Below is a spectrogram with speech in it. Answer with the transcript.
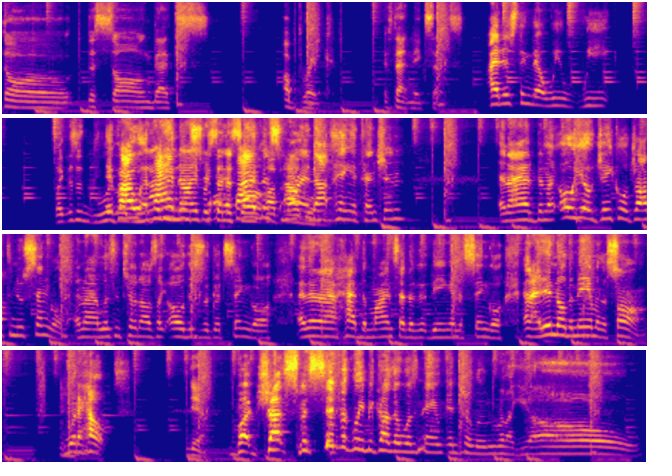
the the song that's a break if that makes sense I just think that we we Like this is if I if I had been smart, of if I had been smart and not paying attention, and I had been like, oh yo, J Cole dropped a new single, and I listened to it, and I was like, oh, this is a good single, and then I had the mindset of it being in a single, and I didn't know the name of the song, would have helped. Yeah, But just specifically because it was named interlude, we were like, yo.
